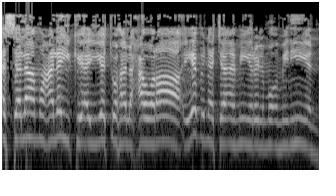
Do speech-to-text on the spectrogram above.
السلام عليك أيتها الحوراء يا ابنة أمير المؤمنين.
